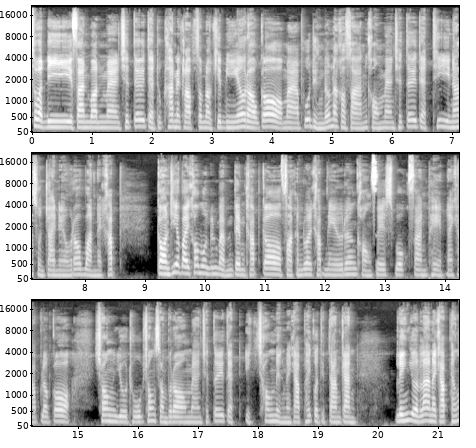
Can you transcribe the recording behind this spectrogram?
สวัสดีแฟนบอลแมนเชสเตอร์แต่ทุกท่านนะครับสำหรับคลิปนี้เราก็มาพูดถึงเรื่องราวข่าวสารของแมนเชสเตอร์แต่ที่น่าสนใจในรอบวันนะครับ ก่อนที่จะไปข้อมูลกันแบบเต็มๆครับ ก็ฝากกันด้วยครับในเรื่องของ Facebook Fanpage นะครับ แล้วก็ช่อง YouTube ช่องสำรองแมนเชสเตอร์แต่อีกช่องหนึ่งนะครับ ให้กดติดตามกันลิงก์อยู่ด้านล่างนะครับ ทั้ง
